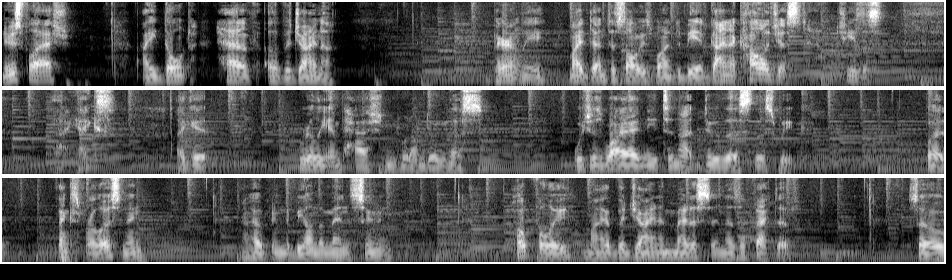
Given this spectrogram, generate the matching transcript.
Newsflash I don't have a vagina. Apparently, my dentist always wanted to be a gynecologist. Oh, Jesus. Uh, yikes. I get really impassioned when I'm doing this, which is why I need to not do this this week. But thanks for listening. I'm hoping to be on the mend soon. Hopefully, my vagina medicine is effective. So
